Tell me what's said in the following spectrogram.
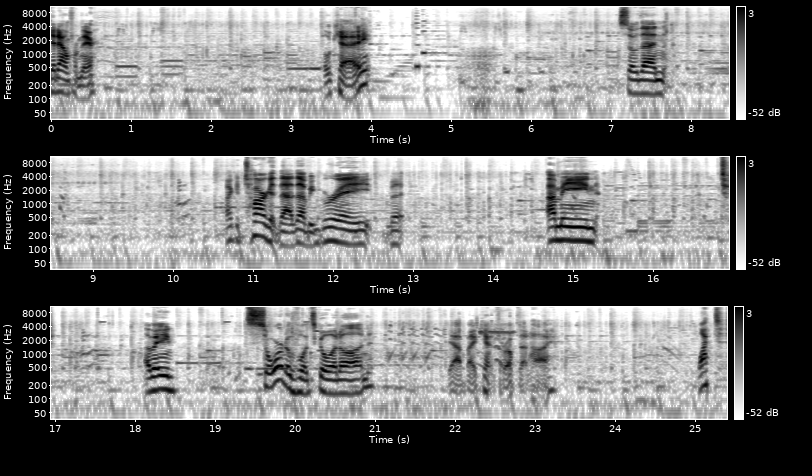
Get down from there. Okay. So then... I could target that, that'd be great, but... I mean... I mean, sort of what's going on. Yeah, but I can't throw up that high. What?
